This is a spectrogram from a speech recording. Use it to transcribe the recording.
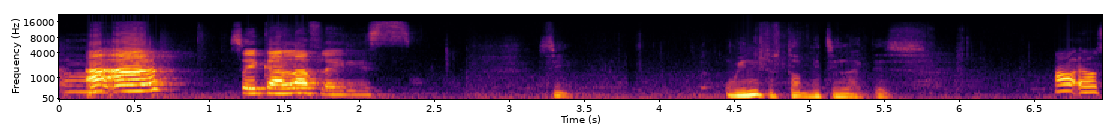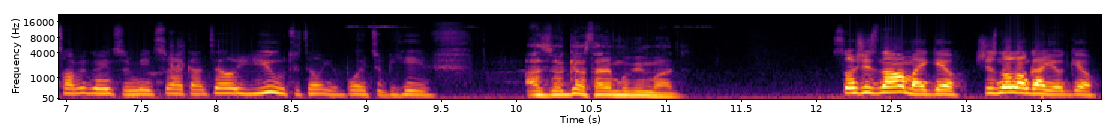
uh-uh. So you can laugh like this. See, we need to stop meeting like this. How else are we going to meet so I can tell you to tell your boy to behave? As your girl started moving mad, So she's now my girl. She's no longer your girl.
